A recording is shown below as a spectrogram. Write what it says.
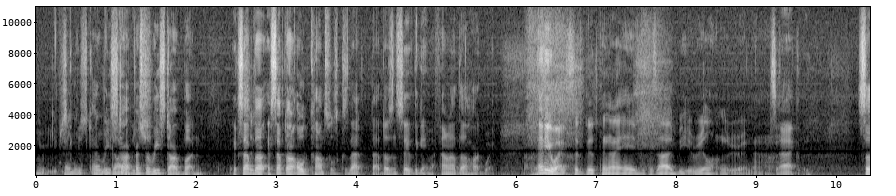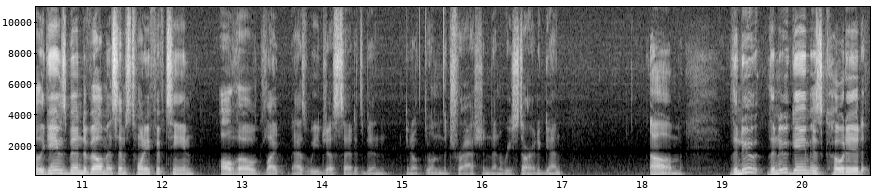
You just, you just gotta and restart. Press the restart button. Except So- on, except on old consoles, because that, that doesn't save the game. I found out the hard way. Anyway, it's a good thing I ate because I'd be real hungry right now. exactly. So the game's been in development since 2015. Although, like as we just said, it's been you know thrown in the trash and then restarted again. Um, the new the new game is coded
